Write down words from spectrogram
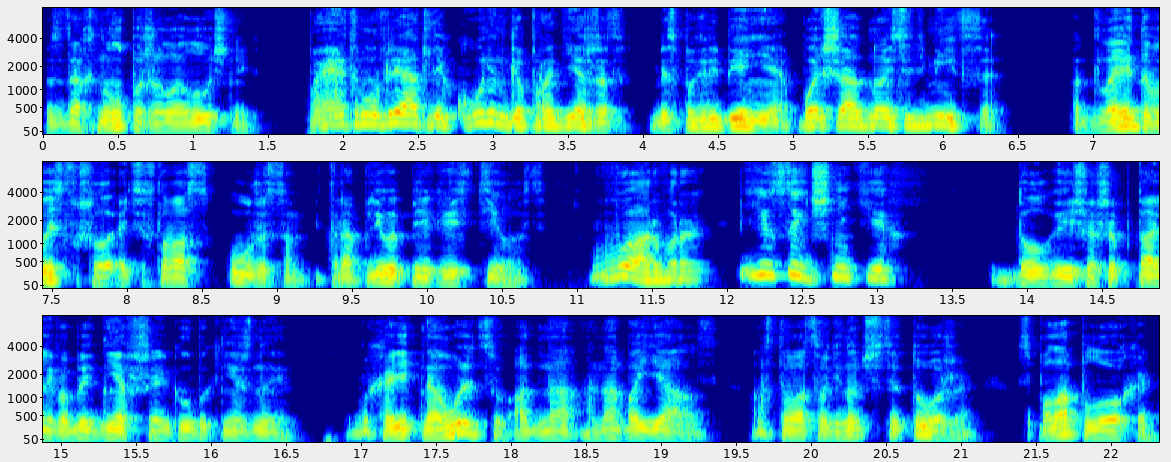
вздохнул пожилой лучник. Поэтому вряд ли Кунинга продержат без погребения больше одной седмицы. Адлейда выслушала эти слова с ужасом и торопливо перекрестилась. «Варвары! Язычники!» Долго еще шептали побледневшие губы княжны. Выходить на улицу одна она боялась, оставаться в одиночестве тоже. Спала плохо,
